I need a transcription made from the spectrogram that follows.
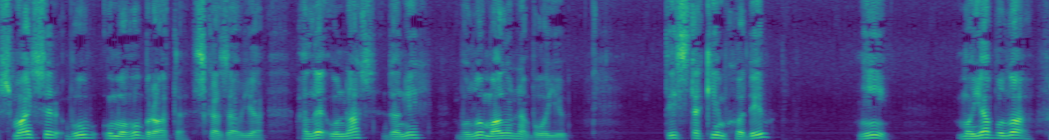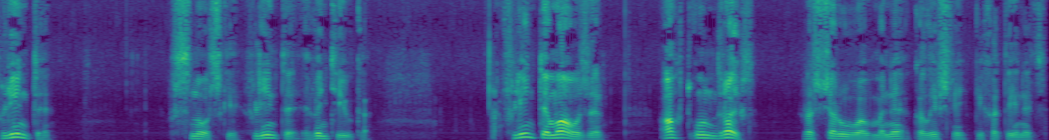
Шмайсер був у мого брата, сказав я, але у нас до них було мало набоїв. Ти з таким ходив? Ні. Моя була Flinte, в сноски, Flinte гвинтівка. Flinte Маузер, acht und dreißig, розчарував мене колишній піхотинець.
